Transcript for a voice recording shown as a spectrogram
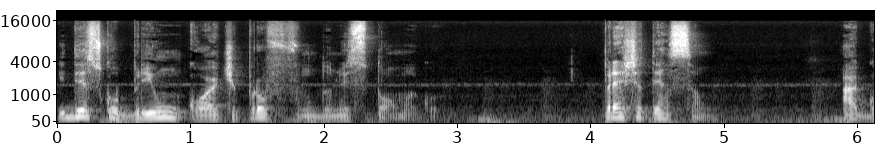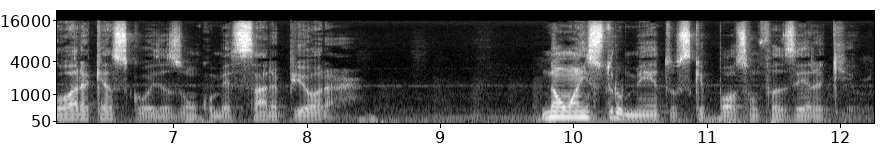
e descobriu um corte profundo no estômago. Preste atenção, agora que as coisas vão começar a piorar. Não há instrumentos que possam fazer aquilo.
